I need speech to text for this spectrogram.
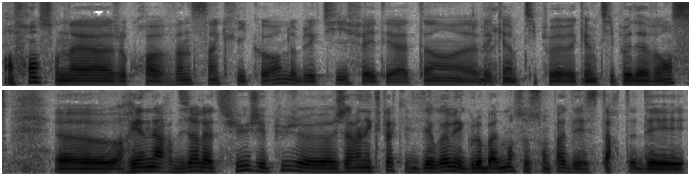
en France, on a, je crois, 25 licornes. L'objectif a été atteint avec un petit peu, avec un petit peu d'avance. rien à redire là-dessus. J'ai pu, j'avais un expert qui disait ouais, mais globalement, ce ne sont pas des start, des,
